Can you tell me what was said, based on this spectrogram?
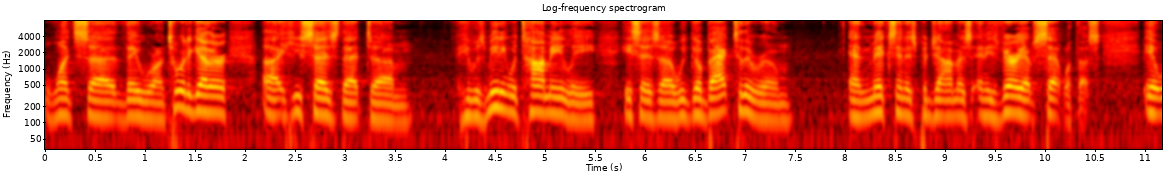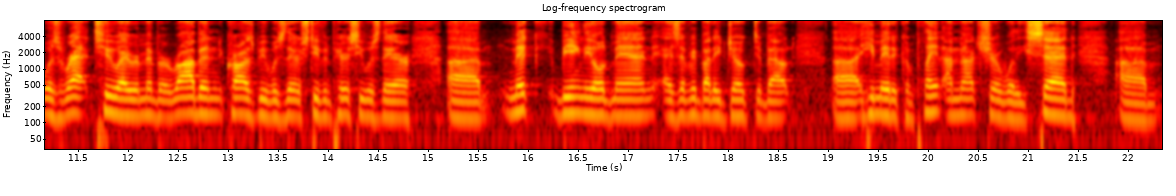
once uh, they were on tour together, uh, he says that um, he was meeting with Tommy Lee. He says uh, we go back to the room, and Mick's in his pajamas, and he's very upset with us. It was Ratt 2. I remember Robin Crosby was there, Stephen Pearcy was there. Uh, Mick, being the old man, as everybody joked about, uh, he made a complaint. I'm not sure what he said. Um,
